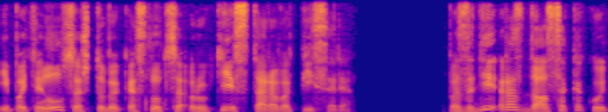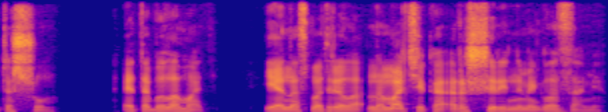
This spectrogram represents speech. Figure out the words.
и потянулся, чтобы коснуться руки старого писаря. Позади раздался какой-то шум. Это была мать, и она смотрела на мальчика расширенными глазами.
